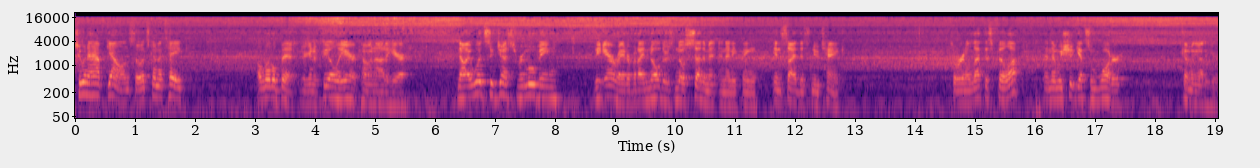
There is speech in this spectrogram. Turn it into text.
Two and a half gallons, so it's going to take a little bit. You're going to feel the air coming out of here. Now I would suggest removing the aerator, but I know there's no sediment and anything inside this new tank. So we're gonna let this fill up and then we should get some water coming out of here.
